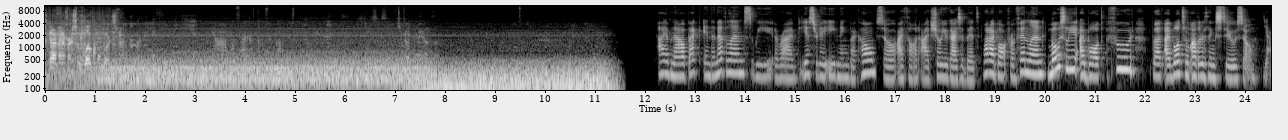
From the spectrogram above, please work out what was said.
Name is so welcome on board. I am now back in the Netherlands. We arrived yesterday evening back home, so I thought I'd show you guys a bit what I bought from Finland. Mostly I bought food, but I bought some other things too, so yeah.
